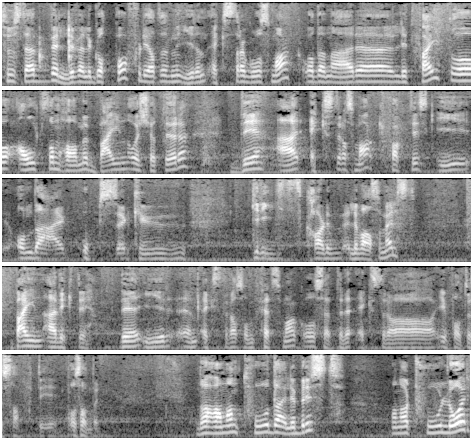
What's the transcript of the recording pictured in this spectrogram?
Syns det er veldig veldig godt på, fordi at den gir en ekstra god smak. Og den er eh, litt feit. Og alt som har med bein og kjøtt å gjøre, det er ekstra smak faktisk i om det er okse, ku, gris, kalv eller hva som helst. Bein er viktig. Det gir en ekstra sånn fettsmak og setter det ekstra i forhold til saft i, og sånne ting. Da har man to deilige bryst. Man har to lår,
